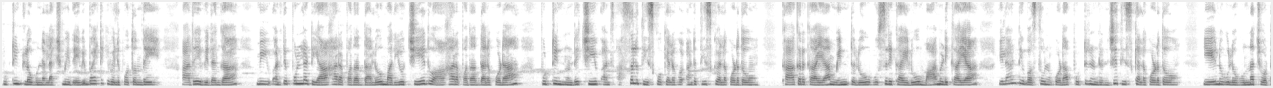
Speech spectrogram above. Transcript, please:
పుట్టింట్లో ఉన్న లక్ష్మీదేవి బయటికి వెళ్ళిపోతుంది. అదేవిధంగా మీ అంటే పుల్లటి ఆహార పదార్థాలు మరియు చేదు ఆహార పదార్థాలు కూడా పుట్టిన నుండి చీ అస్సలు తీసుకోకెళ్ళ అంటే తీసుకువెళ్ళకూడదు. కాకరకాయ మెంతులు ఉసిరికాయలు మామిడికాయ ఇలాంటి వస్తువులను కూడా పుట్టినుండి నుంచి తీసుకెళ్ళకూడదు. ఏనుగులు ఉన్న చోట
